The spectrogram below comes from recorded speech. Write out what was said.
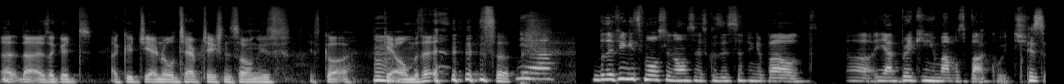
that, that is a good a good general interpretation of the song. Is just got to get on with it. so Yeah, but I think it's mostly nonsense because there's something about uh yeah breaking your mama's back, which Is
